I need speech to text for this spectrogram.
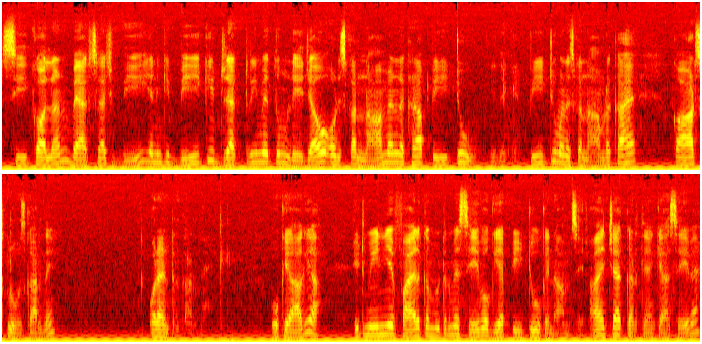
C colon back slash B यानी कि बी की डायरेक्टरी में तुम ले जाओ और इसका नाम मैंने रखा पी टू ये देखें पी टू मैंने इसका नाम रखा है। कार्ड्स क्लोज कर दें और एंटर कर दें। ओके, आ गया? इट मीन ये फ़ाइल कंप्यूटर में सेव हो गया पी टू के नाम से। आए चेक करते हैं क्या सेव है।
